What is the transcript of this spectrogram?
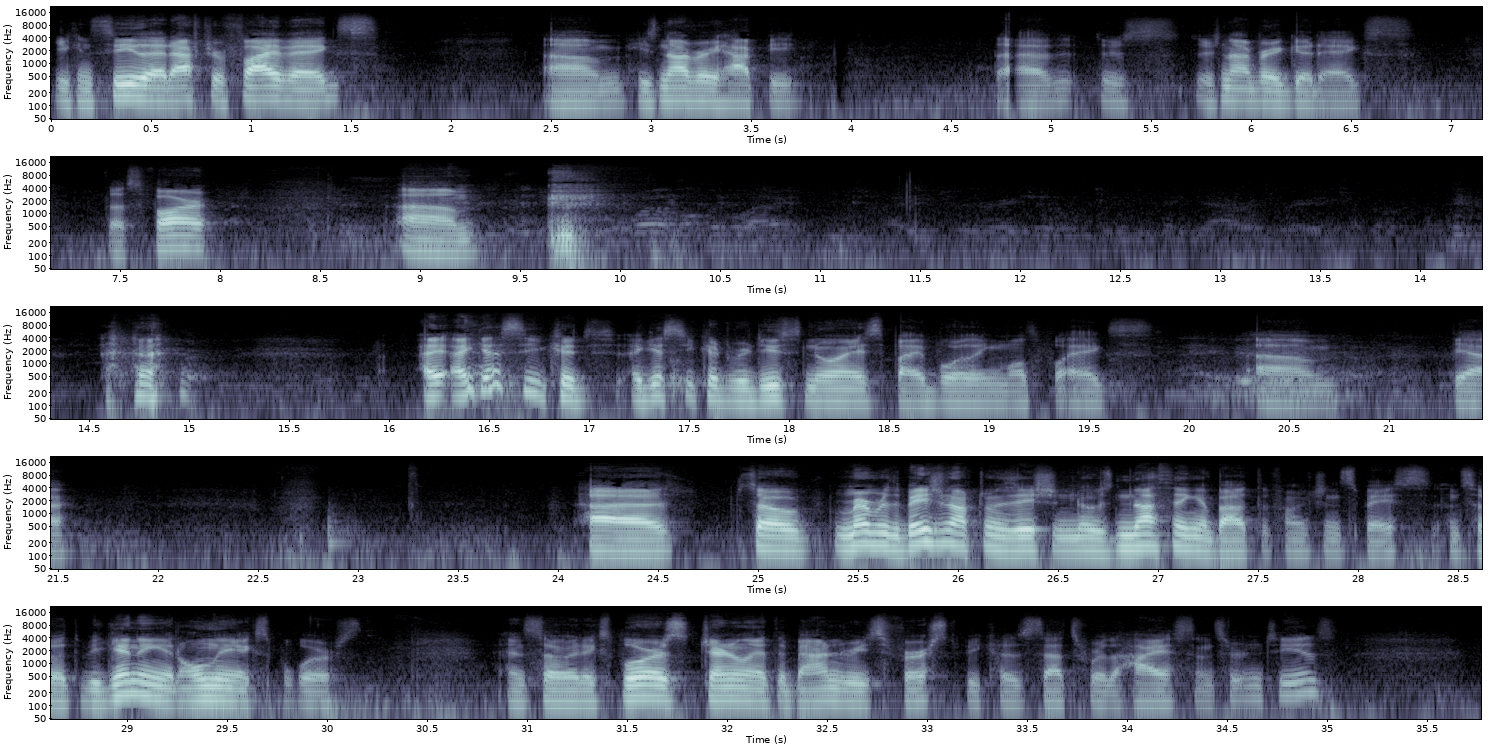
You can see that after five eggs, um, he's not very happy. Uh, there's, there's not very good eggs thus far. Um, I, I, guess you could. I guess you could reduce noise by boiling multiple eggs. Um, yeah. Uh, so remember, the Bayesian optimization knows nothing about the function space, and so at the beginning it only explores. And so it explores generally at the boundaries first because that's where the highest uncertainty is.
